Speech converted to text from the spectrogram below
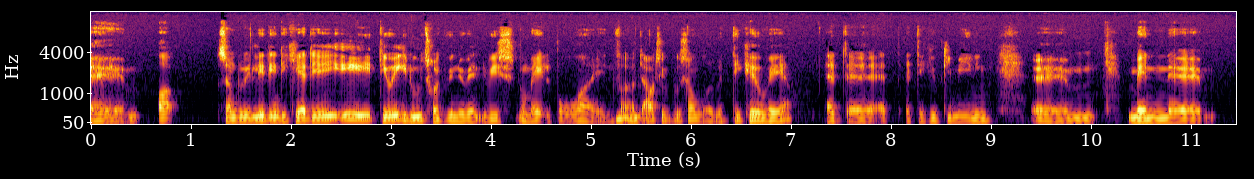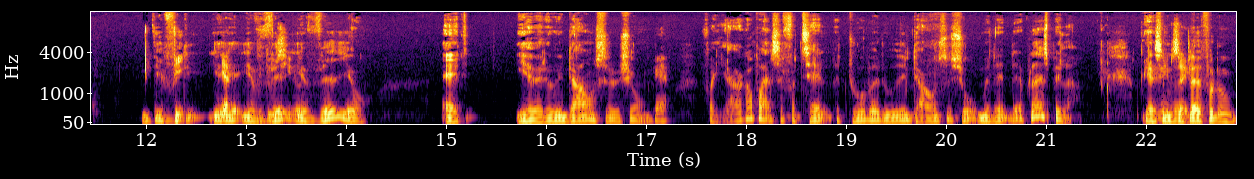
øh, og som du lidt indikerer, det er, det er jo ikke et udtryk, vi nødvendigvis normalt bruger inden for mm. dagtilbudsområdet, men det kan jo være, at, øh, at, at det kan give mening. Øh, men øh, Det er fordi, Vi- jeg, ja, jeg, jeg, sige ved, jeg ved jo, at I har været ude i en daginstitution. Ja. For Jakob har altså fortalt, at du har været ude i en daginstitution med den der pladespiller. Jeg er simpelthen så glad for, at du,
